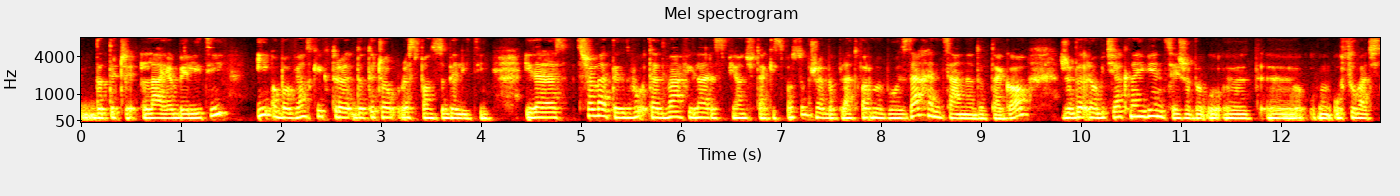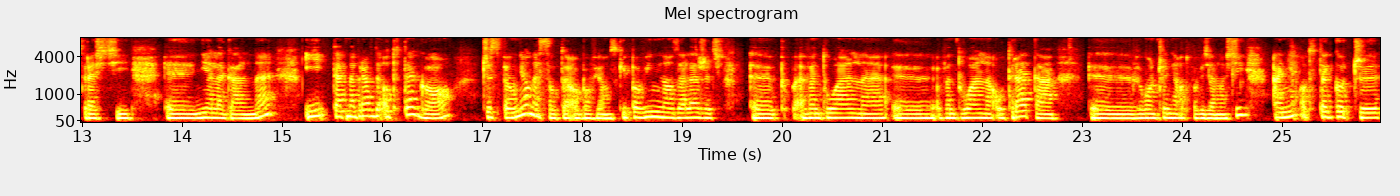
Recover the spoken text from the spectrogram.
dotyczy liability i obowiązki, które dotyczą responsibility. I teraz trzeba tych, te dwa filary spiąć w taki sposób, żeby platformy były zachęcane do tego, żeby robić jak najwięcej, żeby usuwać treści nielegalne. I tak naprawdę od tego czy spełnione są te obowiązki, powinno zależeć y, ewentualne, y, ewentualna utrata y, wyłączenia odpowiedzialności, a nie od tego, czy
